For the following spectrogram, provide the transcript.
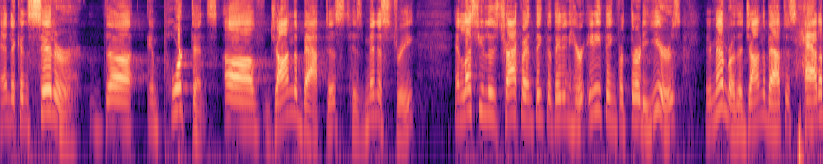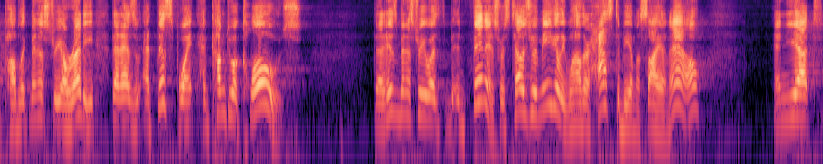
and to consider the importance of John the Baptist, his ministry. Unless you lose track of it and think that they didn't hear anything for 30 years, remember that John the Baptist had a public ministry already that has, at this point, had come to a close. That his ministry was finished, which tells you immediately, well, there has to be a Messiah now. And yet,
